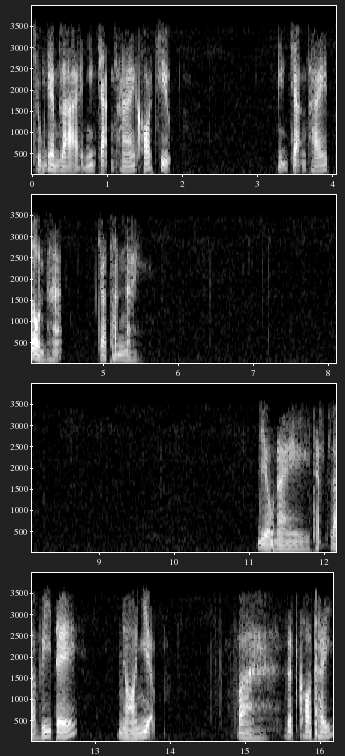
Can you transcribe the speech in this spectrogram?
chúng đem lại những trạng thái khó chịu, những trạng thái tổn hại cho thân này. Điều này thật là vi tế, nhỏ nhiệm và rất khó thấy.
